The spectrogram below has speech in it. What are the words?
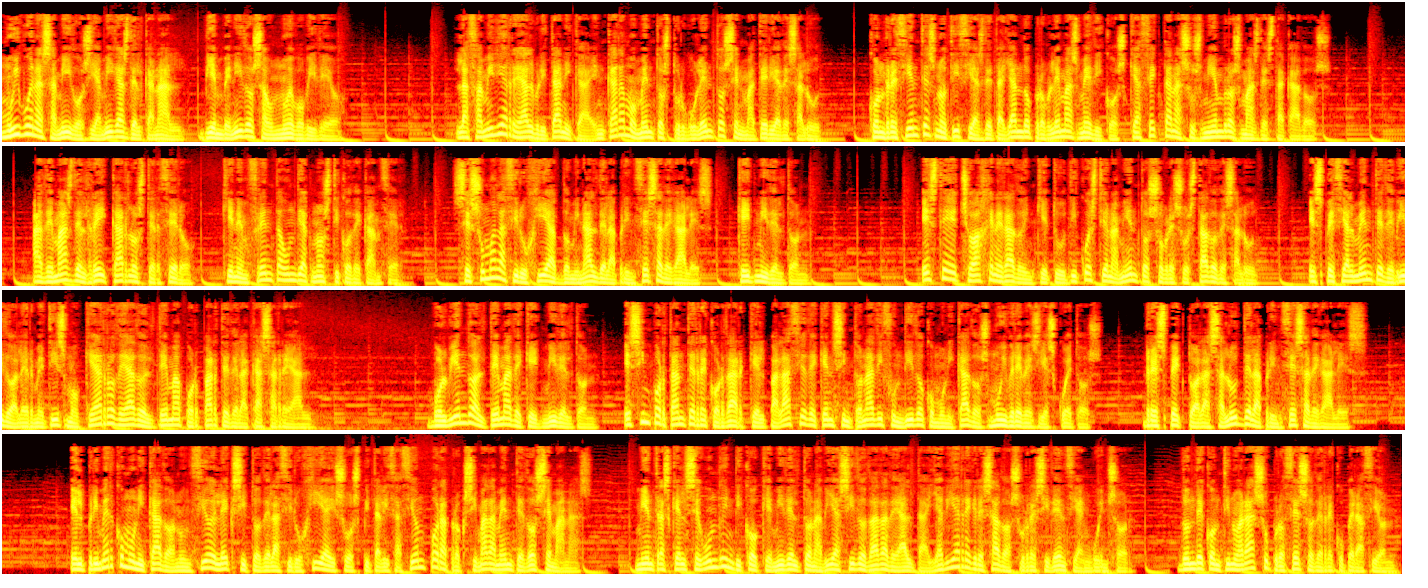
Muy buenas amigos y amigas del canal, bienvenidos a un nuevo vídeo. La familia real británica encara momentos turbulentos en materia de salud, con recientes noticias detallando problemas médicos que afectan a sus miembros más destacados. Además del rey Carlos III, quien enfrenta un diagnóstico de cáncer. Se suma la cirugía abdominal de la princesa de Gales, Kate Middleton. Este hecho ha generado inquietud y cuestionamientos sobre su estado de salud, especialmente debido al hermetismo que ha rodeado el tema por parte de la Casa Real. Volviendo al tema de Kate Middleton, es importante recordar que el Palacio de Kensington ha difundido comunicados muy breves y escuetos, respecto a la salud de la princesa de Gales. El primer comunicado anunció el éxito de la cirugía y su hospitalización por aproximadamente dos semanas, mientras que el segundo indicó que Middleton había sido dada de alta y había regresado a su residencia en Windsor, donde continuará su proceso de recuperación.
